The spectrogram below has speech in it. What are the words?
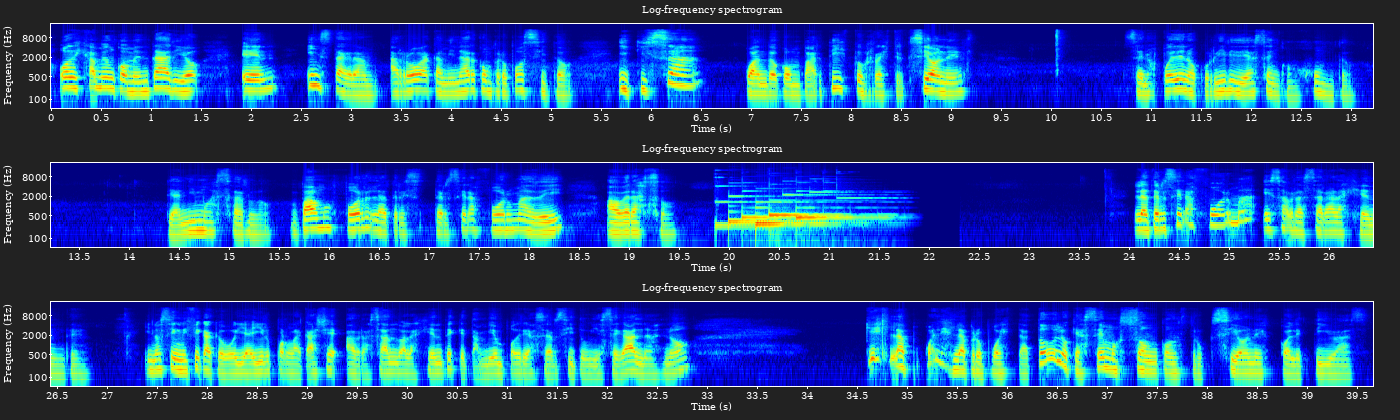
o déjame un comentario en Instagram arroba caminar con propósito y quizá cuando compartís tus restricciones se nos pueden ocurrir ideas en conjunto. Te animo a hacerlo. Vamos por la tercera forma de abrazo. La tercera forma es abrazar a la gente. Y no significa que voy a ir por la calle abrazando a la gente, que también podría ser si tuviese ganas, ¿no? ¿Qué es la, ¿Cuál es la propuesta? Todo lo que hacemos son construcciones colectivas.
